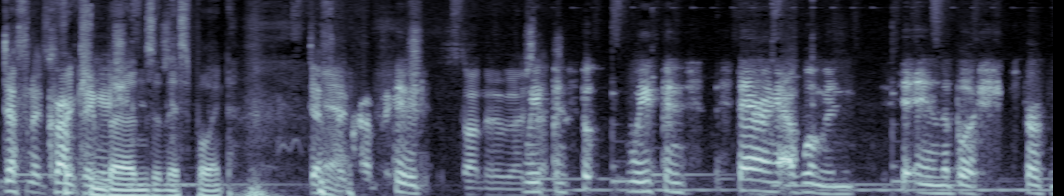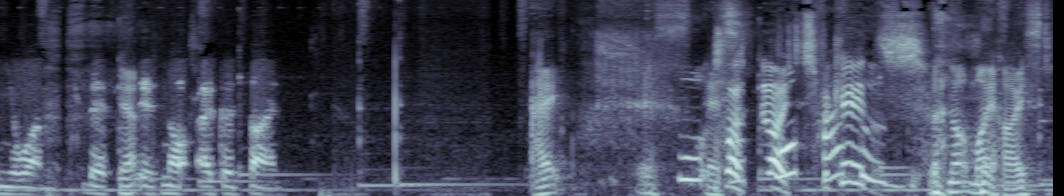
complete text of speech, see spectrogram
definite cramping. Friction issues. burns at this point. Definite Yeah. cramping. Dude, issues starting to emerge We've been st- we've been staring at a woman sitting in the bush stroking your wand. This Yeah. is not a good sign. Hey, it's, It's it's, like dice for kids. it's not my heist.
